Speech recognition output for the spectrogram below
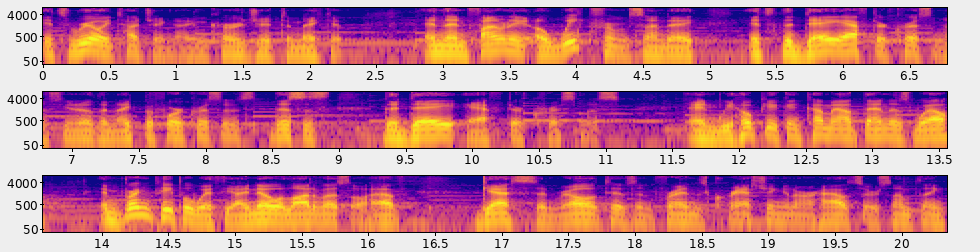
it's really touching. I encourage you to make it. And then finally, a week from Sunday, it's the day after Christmas. You know, the night before Christmas. This is the day after Christmas. And we hope you can come out then as well and bring people with you. I know a lot of us will have guests and relatives and friends crashing in our house or something,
